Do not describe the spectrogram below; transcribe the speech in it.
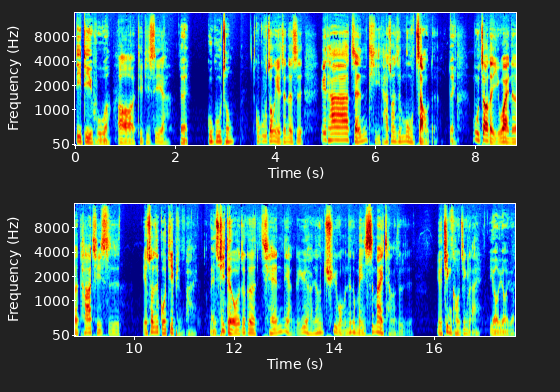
蒂蒂湖啊，哦，T T C 啊。对，咕咕钟，咕咕钟也真的是，因为它整体它算是木造的，对，木造的以外呢，它其实也算是国际品牌。没错，记得我这个前两个月好像去我们那个美式卖场，是不是有进口进来？有有有，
